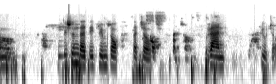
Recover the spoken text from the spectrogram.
ambition that they dreamt of such a grand future.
